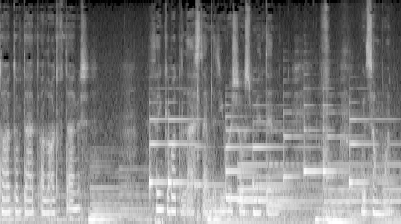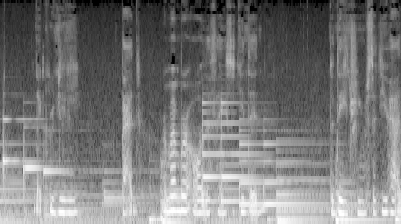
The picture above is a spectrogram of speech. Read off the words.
thought of that a lot of times. Think about the last time that you were so smitten with someone, like really bad. Remember all the things that you did, the daydreams that you had,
